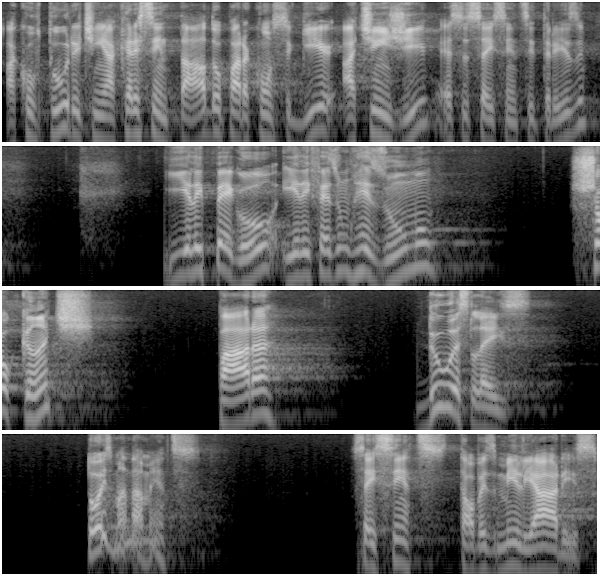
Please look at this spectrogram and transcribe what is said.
a cultura tinha acrescentado para conseguir atingir esses 613. E ele pegou e ele fez um resumo chocante para duas leis, dois mandamentos, 600, talvez milhares,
